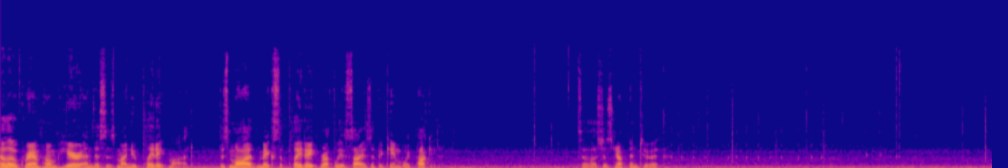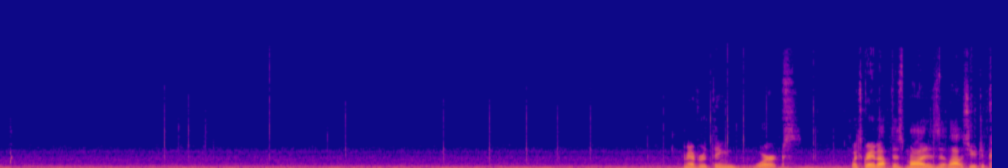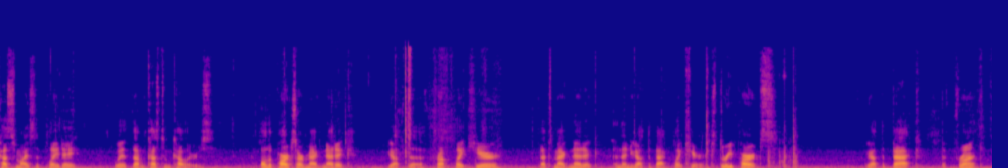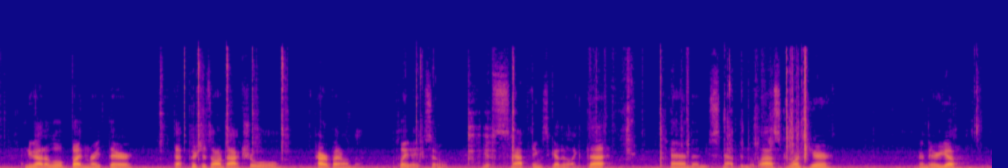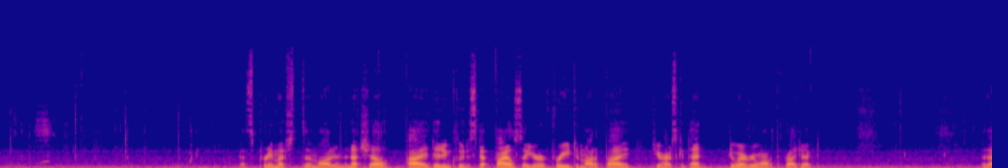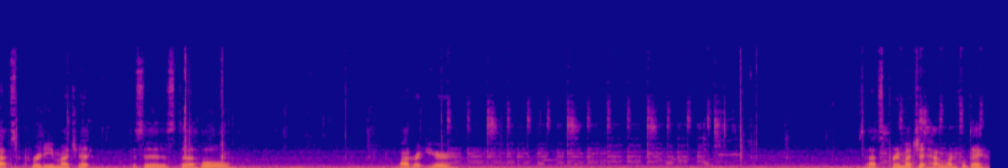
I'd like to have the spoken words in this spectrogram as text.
Hello, Graham Home here, and this is my new Playdate mod. This mod makes the Playdate roughly the size of a Game Boy Pocket. So let's just jump into it. And everything works What's great about this mod is it allows you to customize the playdate with um, custom colors. All the parts are magnetic. You got the front plate here, that's magnetic, and then you got the back plate here. It's three parts. You got the back, the front, and you got a little button right there that pushes on the actual power button on the playdate. So you just snap things together like that. And then you snap in the last one here and there you go. That's pretty much the mod in the nutshell. I did include a step file so you're free to modify to your heart's content. Do whatever you want with the project. But that's pretty much it. This is the whole mod right here. So that's pretty much it. Have a wonderful day.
